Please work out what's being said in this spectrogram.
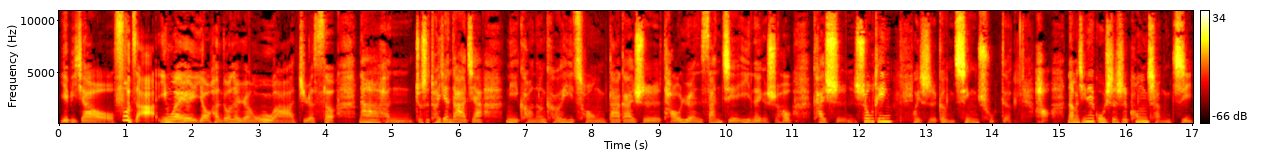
也比较复杂，因为有很多的人物啊角色。那很就是推荐大家，你可能可以从大概是桃园三结义那个时候开始收听，会是更清楚的。好，那么今天的故事是空城。记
